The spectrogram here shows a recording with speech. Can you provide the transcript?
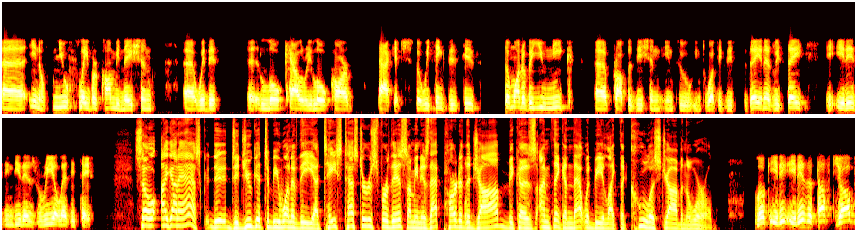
uh, you know new flavor combinations uh, with this uh, low calorie, low carb package. So we think this is somewhat of a unique uh, proposition into into what exists today. And as we say, it is indeed as real as it tastes. So I got to ask, did, did, you get to be one of the uh, taste testers for this? I mean, is that part of the job? Because I'm thinking that would be like the coolest job in the world. Look, it, it is a tough job,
